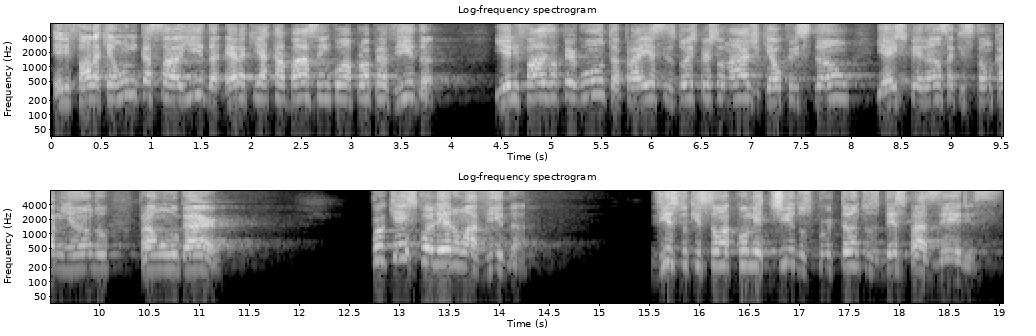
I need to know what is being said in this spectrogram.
ele fala que a única saída era que acabassem com a própria vida. E ele faz a pergunta para esses dois personagens, que é o cristão e a esperança que estão caminhando para um lugar. Por que escolheram a vida, visto que são acometidos por tantos desprazeres?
